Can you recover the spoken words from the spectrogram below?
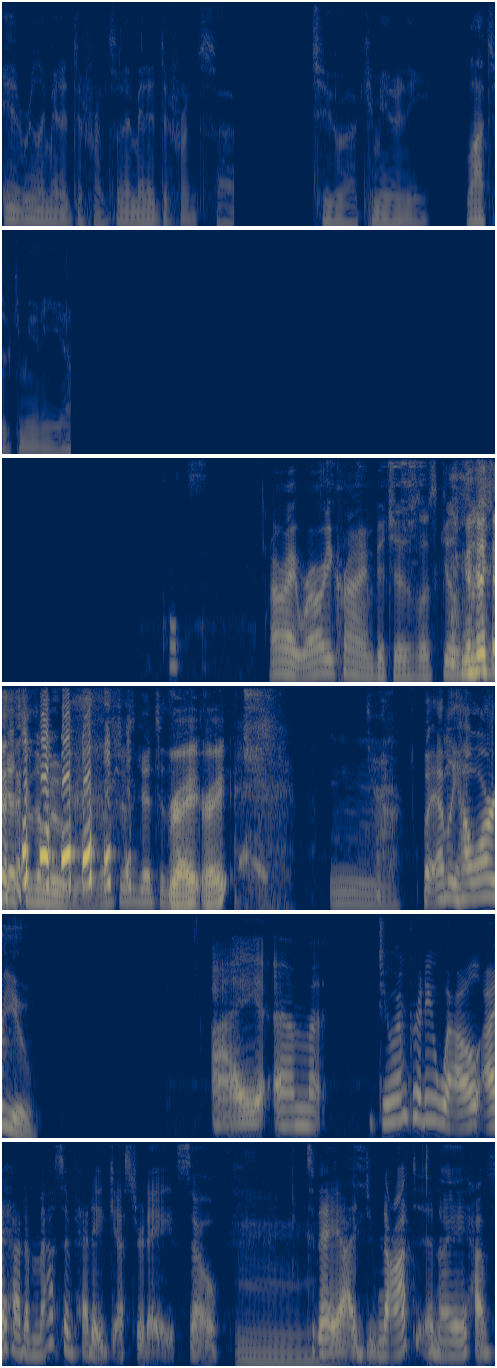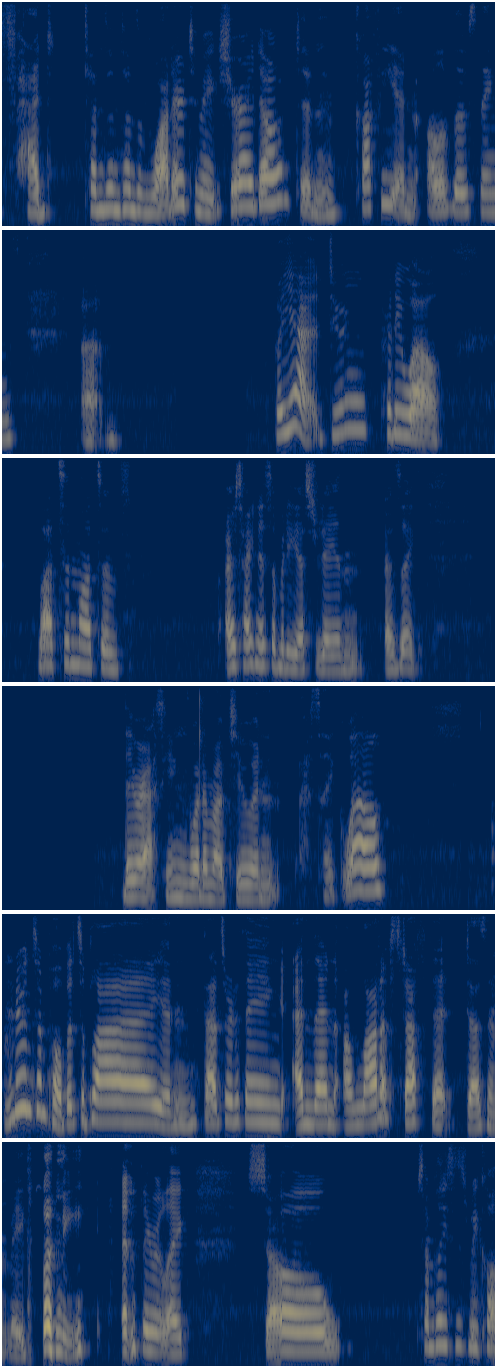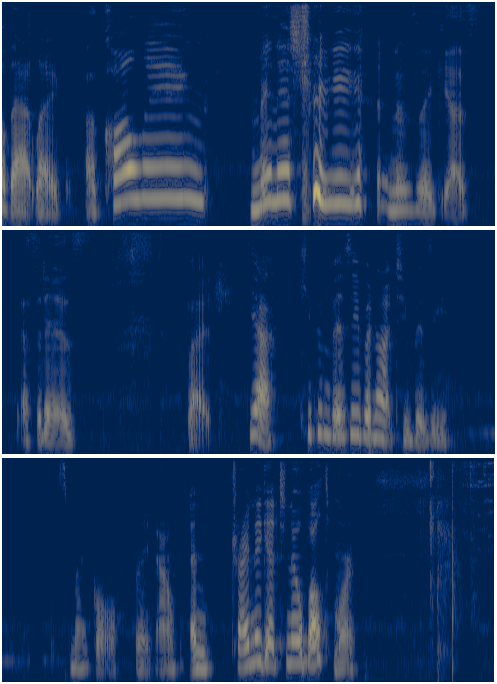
It really made a difference, and it made a difference uh, to uh, community, lots of community. Yeah. That's All right, we're already crying, bitches. Let's get let's just get to the movie. Let's just get to the Right, right. Mm. But Emily, how are you? I am doing pretty well. I had a massive headache yesterday, so Mm. today I do not, and I have had tons and tons of water to make sure I don't, and coffee and all of those things. Um, but yeah, doing pretty well. Lots and lots of. I was talking to somebody yesterday, and I was like, they were asking what I'm up to, and I was like, well, I'm doing some pulpit supply and that sort of thing, and then a lot of stuff that doesn't make money. And they were like, so some places we call that like a calling ministry. And I was like, yes, yes, it is. But yeah, keeping busy, but not too busy. Is my goal right now, and trying to get to know Baltimore.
